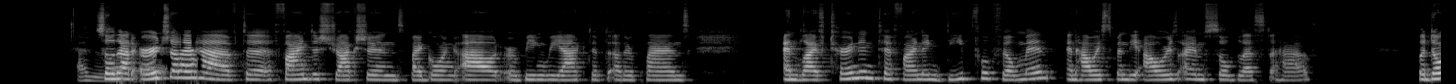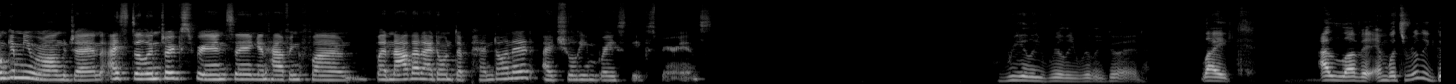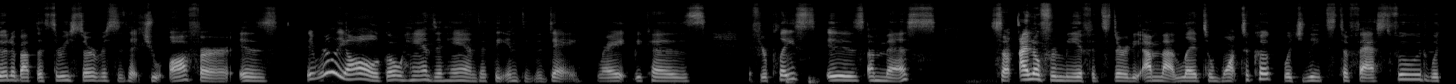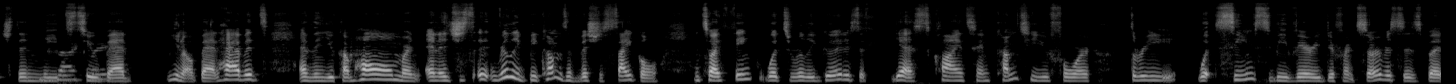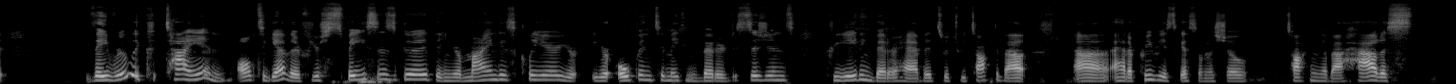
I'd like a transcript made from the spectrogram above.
So, that urge that I have to find distractions by going out or being reactive to other plans and life turned into finding deep fulfillment and how I spend the hours I am so blessed to have. But don't get me wrong, Jenn, I still enjoy experiencing and having fun. But now that I don't depend on it, I truly embrace the experience. Really, really, really good. Like, I love it. And what's really good about the three services that you offer is they really all go hand in hand at the end of the day, right? Because if your place is a mess, so I know for me if it's dirty, I'm not led to want to cook, which leads to fast food, which then leads exactly. to bad you know bad habits and then you come home and, and it just it really becomes a vicious cycle and so i think what's really good is that yes clients can come to you for three what seems to be very different services but they really tie in all together. If your space is good, then your mind is clear. You're you're open to making better decisions, creating better habits, which we talked about. Uh, I had a previous guest on the show talking about how to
